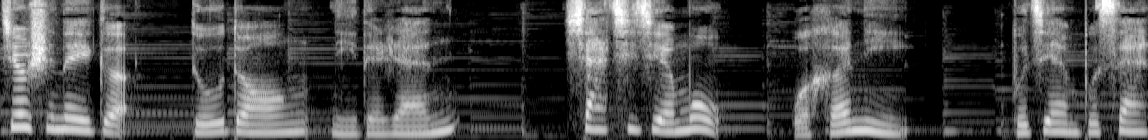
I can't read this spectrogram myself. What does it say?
就是那个读懂你的人。下期节目，我和你不见不散。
